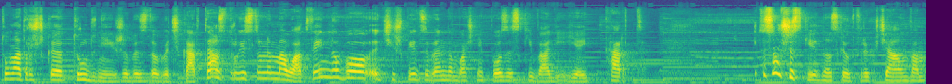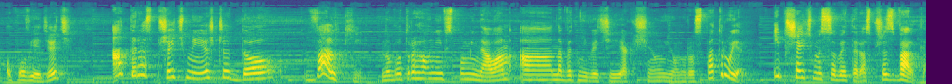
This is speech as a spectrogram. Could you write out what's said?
tu ma troszkę trudniej, żeby zdobyć kartę, a z drugiej strony ma łatwiej, no bo ci szpiedzy będą właśnie pozyskiwali jej kartę. I to są wszystkie jednostki, o których chciałam Wam opowiedzieć. A teraz przejdźmy jeszcze do walki, no bo trochę o niej wspominałam, a nawet nie wiecie, jak się ją rozpatruje. I przejdźmy sobie teraz przez walkę.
